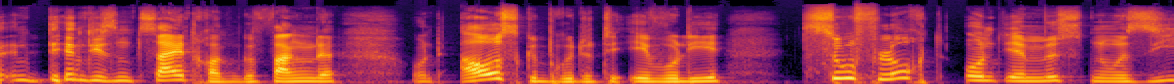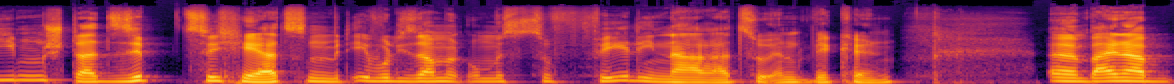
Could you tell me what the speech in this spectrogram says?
in diesem Zeitraum gefangene und ausgebrütete Evoli Zuflucht und ihr müsst nur 7 statt 70 Herzen mit Evoli sammeln, um es zu Felinara zu entwickeln. Äh, bei einer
